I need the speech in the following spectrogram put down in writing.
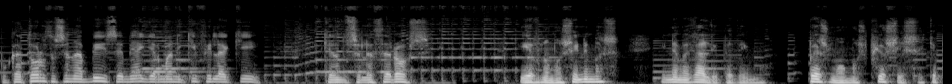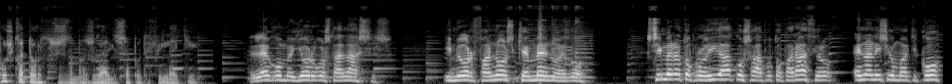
που κατόρθωσε να μπει σε μια γερμανική φυλακή και να τους ελευθερώσει. Η ευγνωμοσύνη μας είναι μεγάλη, παιδί μου. Πες μου όμως ποιος είσαι και πώς κατόρθωσες να μας βγάλεις από τη φυλακή; Λέγομαι Γιώργος Θαλάσσης. Είμαι ορφανός και μένω εδώ. Σήμερα το πρωί άκουσα από το παράθυρο έναν νησιωματικό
